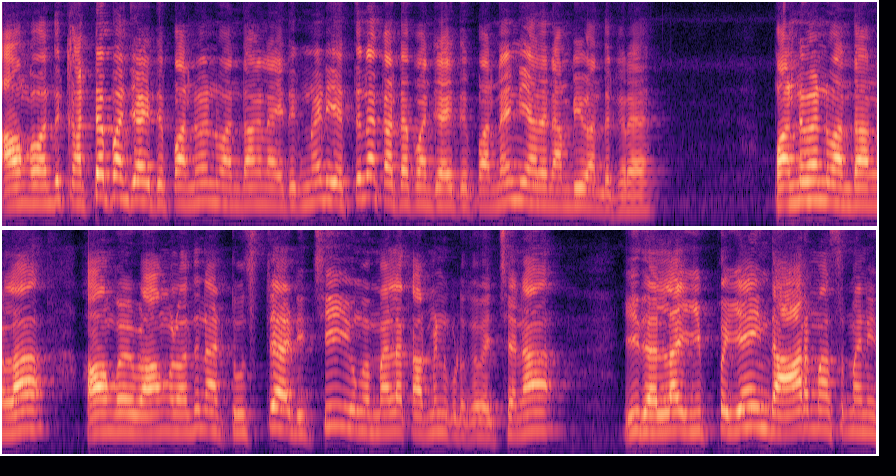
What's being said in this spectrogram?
அவங்க வந்து கட்ட பஞ்சாயத்து பண்ணுவேன்னு வந்தாங்க நான் இதுக்கு முன்னாடி எத்தனை கட்ட பஞ்சாயத்து பண்ணேன் நீ அதை நம்பி வந்துக்கிற? பண்ணுவேன்னு வந்தாங்களா? அவங்க அவங்கள வந்து நான் ட்விஸ்ட்டு அடித்து இவங்க மேலே கம்ப்ளைண்ட் கொடுக்க வச்சேன்னா இதெல்லாம் இப்போ ஏன் இந்த ஆறு மாதமாக நீ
